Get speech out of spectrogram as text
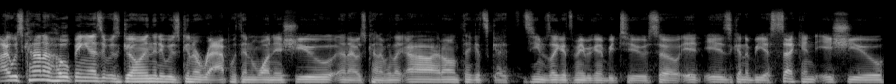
I was kind of hoping as it was going that it was going to wrap within one issue, and I was kind of like, oh, I don't think it's. It seems like it's maybe going to be two, so it is going to be a second issue.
